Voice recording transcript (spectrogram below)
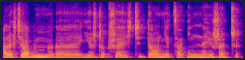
Ale chciałabym e, jeszcze przejść do nieco innej rzeczy.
